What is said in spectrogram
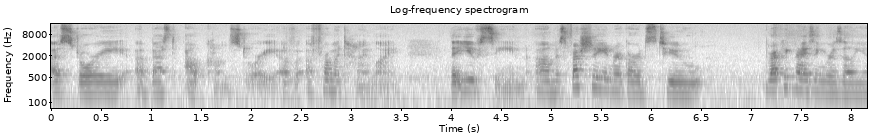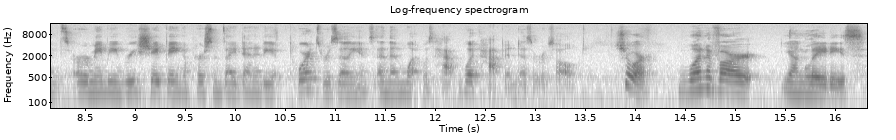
a story, a best outcome story of, from a timeline that you've seen, um, especially in regards to recognizing resilience or maybe reshaping a person's identity towards resilience, and then what was what happened as a result. Sure. One of our young ladies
